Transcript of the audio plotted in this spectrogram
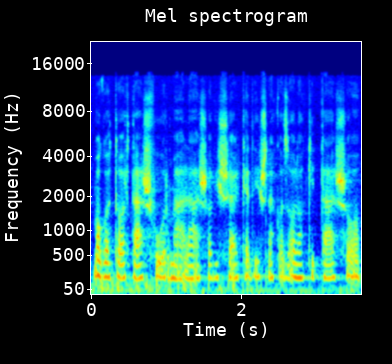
magatartás formálás, a viselkedésnek az alakítása,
